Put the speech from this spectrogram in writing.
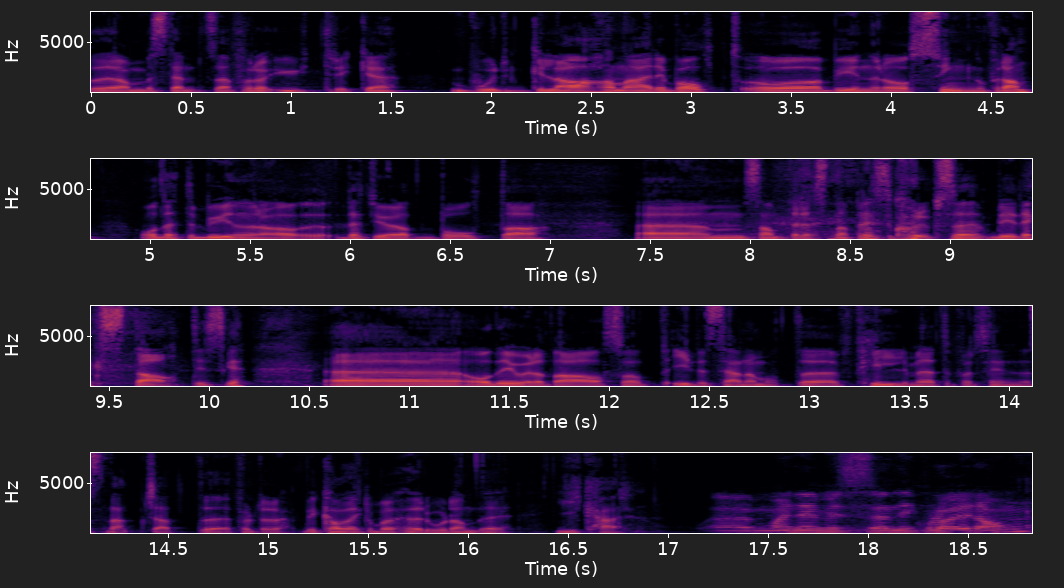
Ram bestemte seg for å uttrykke hvor glad han er i Bolt, og begynner å synge for han. Og dette, begynner, dette gjør at Bolt da Um, samt resten av pressekorpset blir ekstatiske. Uh, og det gjorde at da også at idrettsstjerna måtte filme dette for sine Snapchat-følgere. Vi kan egentlig bare høre hvordan det gikk her. Uh, my name is uh, Nikolai Ram.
